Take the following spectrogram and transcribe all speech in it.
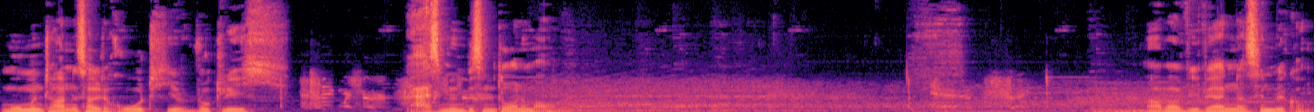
Momentan ist halt Rot hier wirklich... Ja, ist mir ein bisschen Dorn im Auge. Aber wir werden das hinbekommen.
